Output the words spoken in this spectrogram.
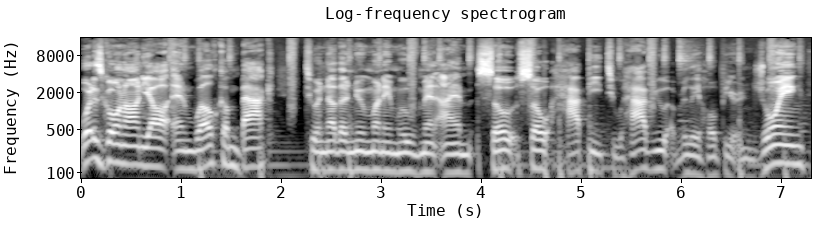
What is going on, y'all? And welcome back to another New Money Moment. I am so, so happy to have you. I really hope you're enjoying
